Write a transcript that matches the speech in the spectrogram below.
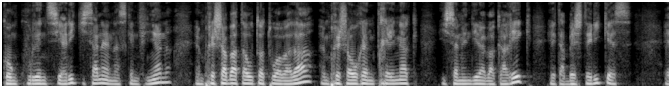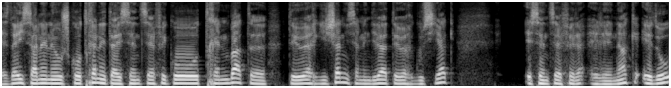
konkurentziarik izanen azken finean, enpresa bat autatua bada, enpresa horren trenak izanen dira bakarrik, eta besterik ez. Ez da izanen eusko tren eta SNCF-eko tren bat TER gizan, izanen dira TER guziak, SNCF-erenak edo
